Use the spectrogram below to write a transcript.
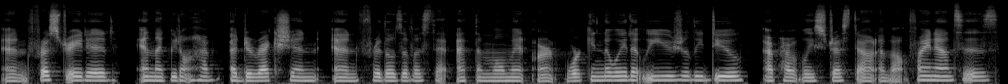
and frustrated and like we don't have a direction. And for those of us that at the moment aren't working the way that we usually do, are probably stressed out about finances.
